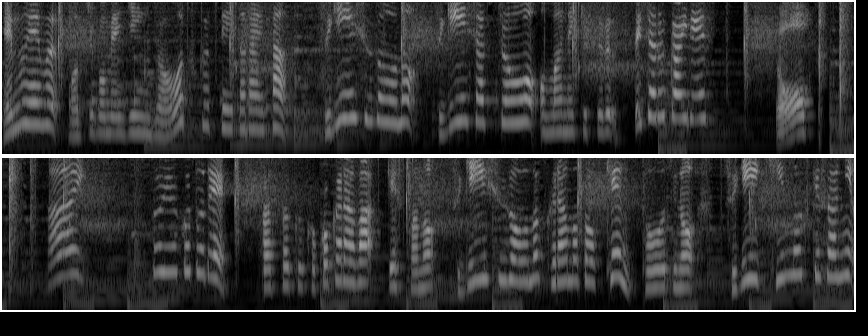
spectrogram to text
MM もち米吟醸を作っていただいた杉井酒造の杉井社長をお招きするスペシャル会ですよはい。ということで、早速ここからはゲストの杉井酒造の蔵元兼当時の杉井金之助さんに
